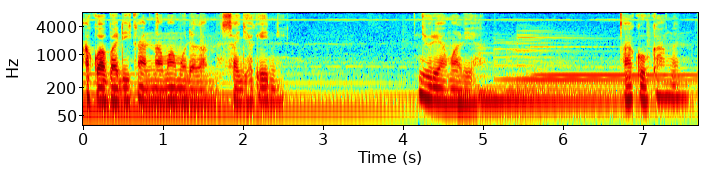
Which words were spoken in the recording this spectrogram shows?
aku abadikan namamu dalam sajak ini. Yuri Amalia. Aku kangen.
